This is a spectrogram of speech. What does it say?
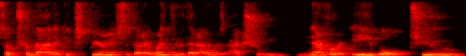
some traumatic experiences that I went through that I was actually never able to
